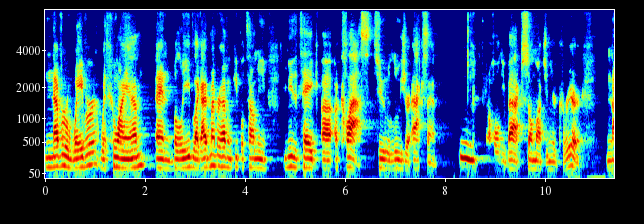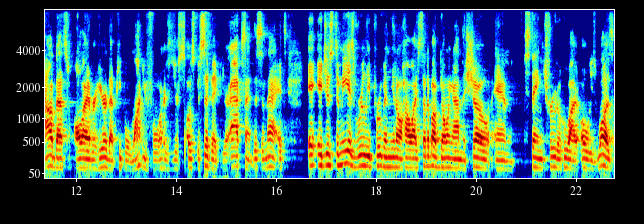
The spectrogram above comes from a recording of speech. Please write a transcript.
never waver with who I am and believe, like I remember having people tell me, you need to take a, a class to lose your accent. Mm. Hold you back so much in your career. Now that's all I ever hear that people want you for is you're so specific, your accent, this and that. It's it, it just to me is really proven, you know, how I said about going on the show and staying true to who I always was.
